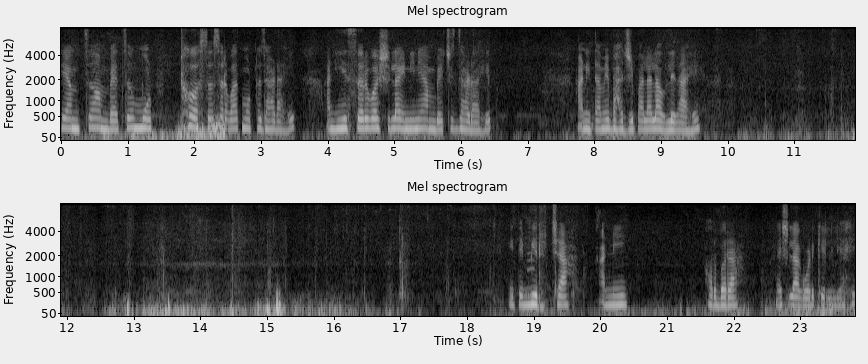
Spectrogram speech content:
हे आमचं आंब्याचं मोठं असं सर्वात मोठं झाड आहे. आणि ही सर्व अशी लाईनीने आंब्याचीच झाडं आहेत. आणि इथं आम्ही भाजीपाला लावलेला आहे. इथे मिरच्या आणि हरभरा याची लागवड केलेली आहे.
